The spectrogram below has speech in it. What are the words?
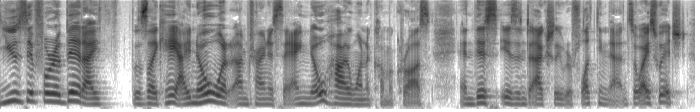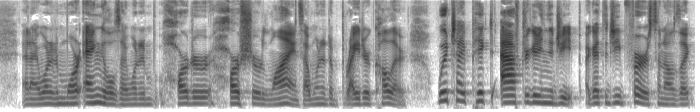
used it for a bit. I was like, hey, I know what I'm trying to say. I know how I want to come across. And this isn't actually reflecting that. And so I switched and I wanted more angles. I wanted harder, harsher lines. I wanted a brighter color, which I picked after getting the Jeep. I got the Jeep first and I was like,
